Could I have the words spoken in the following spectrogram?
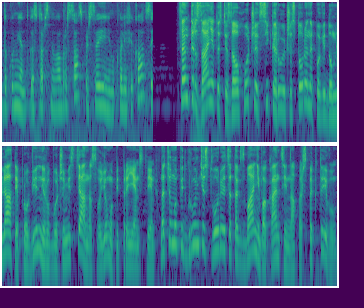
документ государственного образца с присвоением квалификации Центр зайнятості заохочує всі керуючі сторони повідомляти про вільні робочі місця на своєму підприємстві. На цьому підґрунті створюються так звані вакансії на перспективу.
